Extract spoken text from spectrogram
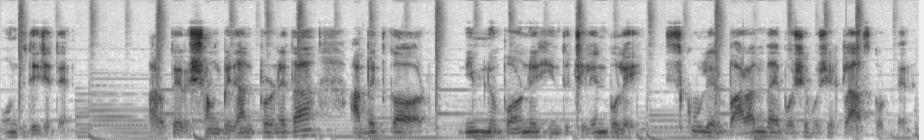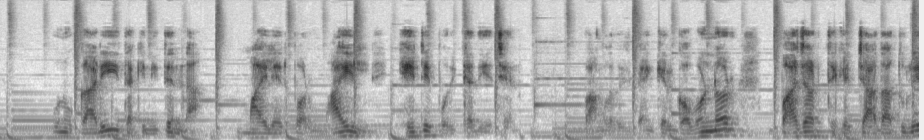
মন্দিরে যেতেন। ভারতের সংবিধান প্রণেতা আম্বেদকর নিম্ন বর্ণের হিন্দু ছিলেন বলে স্কুলের বারান্দায় বসে বসে ক্লাস করতেন। কোনো গাড়ি তাকে নিতেন না, মাইলের পর মাইল হেঁটে পরীক্ষা দিয়েছেন। বাংলাদেশ ব্যাংকের গভর্নর বাজার থেকে চাঁদা তুলে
